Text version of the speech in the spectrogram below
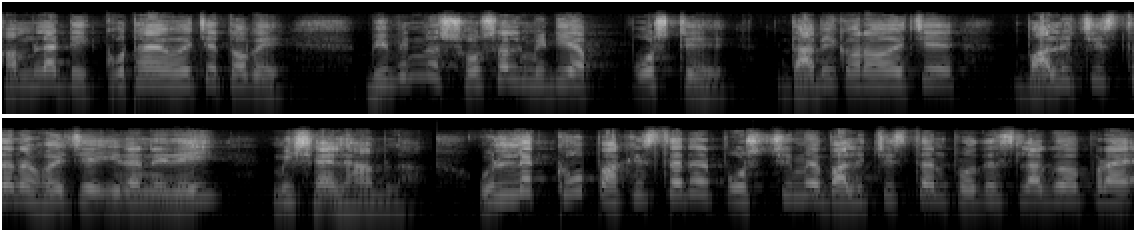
হামলাটি কোথায় হয়েছে, তবে বিভিন্ন সোশ্যাল মিডিয়া পোস্টে দাবি করা হয়েছে, বালুচিস্তানে হয়েছে ইরানের এই মিসাইল হামলা। উল্লেখ্য, পাকিস্তানের পশ্চিমে বালুচিস্তান প্রদেশ লাগোয়া প্রায়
